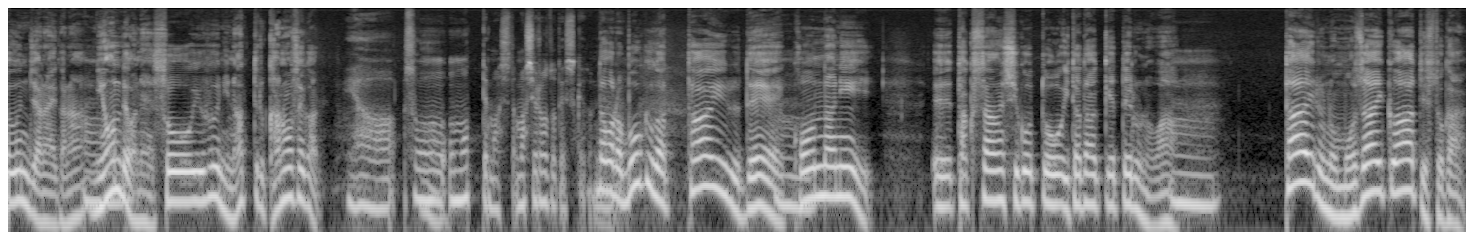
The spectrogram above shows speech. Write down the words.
うんじゃないかな、日本ではねそういう風になってる可能性がある。いやーそう思ってました、まあ素人ですけどね。だから僕がタイルでこんなに、えーたくさん仕事をいただけてるのは、うん。タイルのモザイクアーティストが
